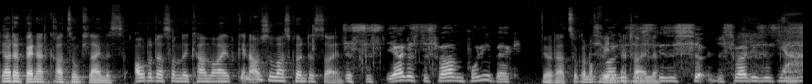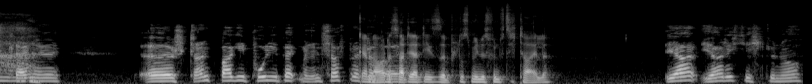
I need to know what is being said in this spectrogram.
Ja, der Ben hat gerade so ein kleines Auto, das so eine Kamera hat. Genau sowas könnte es sein. Das ist, ja, das, das war ein Polybag. Ja, da hat sogar noch das weniger dieses, Teile. Dieses, das war dieses, ja. dieses kleine äh, Strandbuggy Polybag mit einem Surfbrett. Genau, dabei. das hat ja diese plus minus 50 Teile. Ja, ja, richtig, genau.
